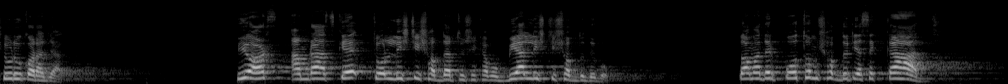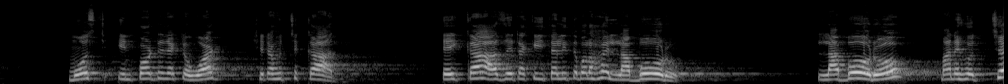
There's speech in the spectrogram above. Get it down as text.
শুরু করা যাক। ভিওর্স আমরা আজকে চল্লিশটি শব্দার্থ শেখাবো, বিয়াল্লিশটি শব্দ দেব। তো আমাদের প্রথম শব্দটি আছে কাজ। মোস্ট ইম্পর্টেন্ট একটা ওয়ার্ড, সেটা হচ্ছে কাজ। এই কাজ এটাকে ইতালিতে বলা হয় লাবোরো লাবোরো মানে হচ্ছে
